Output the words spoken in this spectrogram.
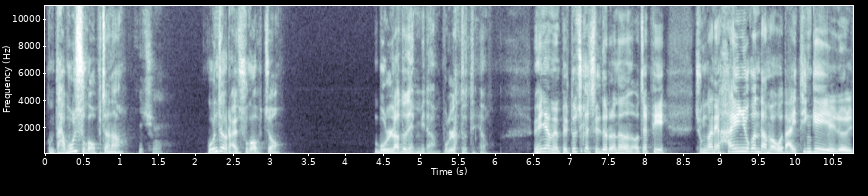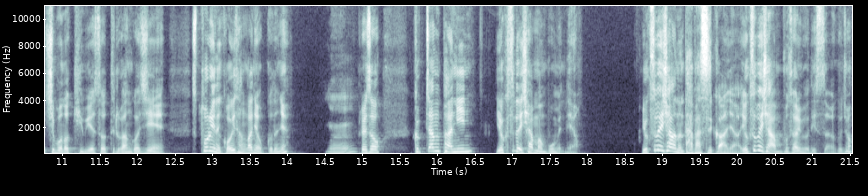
그럼 다 볼 수가 없잖아. 그렇죠. 원작을 알 수가 없죠. 몰라도 됩니다. 몰라도 돼요. 왜냐하면 벨토치카 칠드런은 어차피 중간에 하인유 건담하고 나이팅게일을 집어넣기 위해서 들어간 거지 스토리는 거의 상관이 없거든요. 네. 그래서 극장판인 역습의 샤만 보면 돼요. 역습의 샤는 다 봤을 거 아니야. 역습의 샤안본 사람이 어디 있어요, 그죠?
